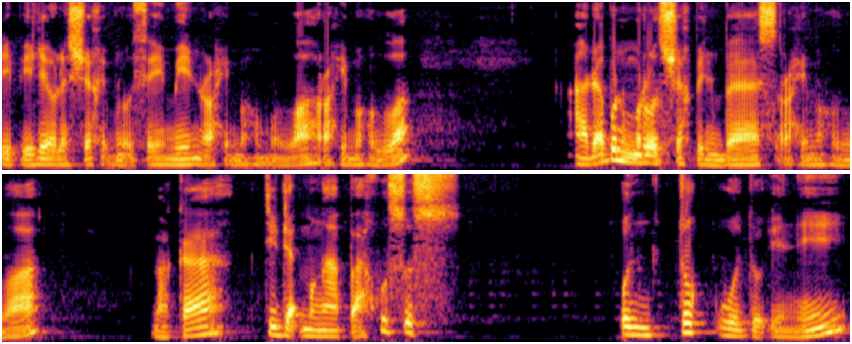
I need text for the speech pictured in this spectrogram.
dipilih oleh Syekh Ibn Utsaimin rahimahullah rahimahullah. Adapun menurut Syekh bin Bas rahimahullah, maka tidak mengapa khusus untuk wudhu ini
